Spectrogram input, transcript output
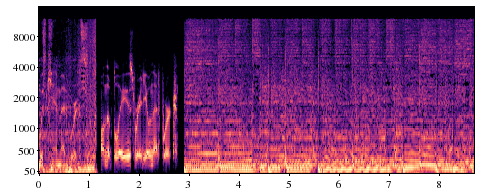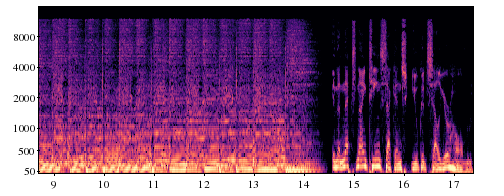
with Cam Edwards on the Blaze Radio Network. In the next 19 seconds, you could sell your home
